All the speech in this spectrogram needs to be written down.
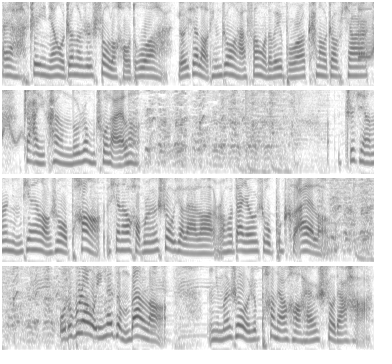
哎呀，这一年我真的是瘦了好多啊！有一些老听众啊翻我的微博，看到照片，乍一看都认不出来了。之前呢，你们天天老说我胖，现在好不容易瘦下来了，然后大家又说我不可爱了，我都不知道我应该怎么办了。你们说我是胖点好还是瘦点好啊？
